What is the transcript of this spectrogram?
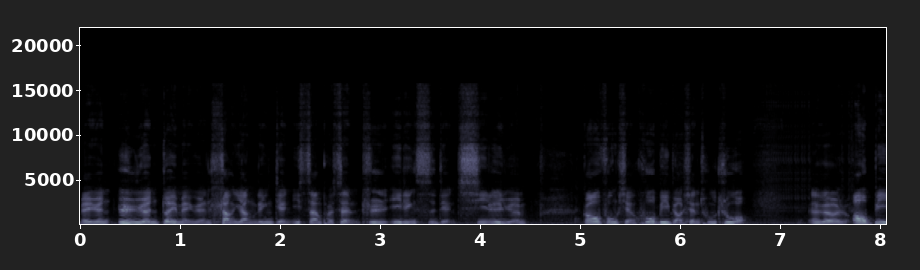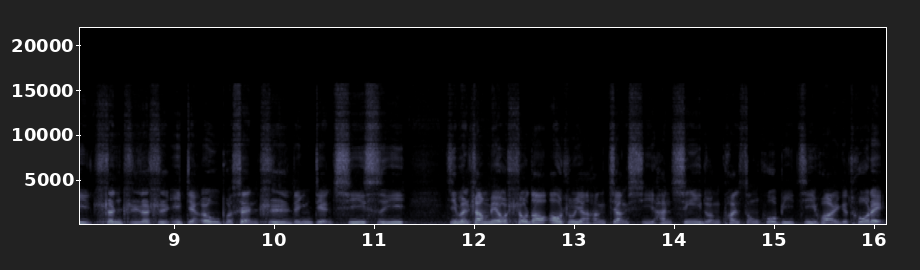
美元日元对美元上扬零点一三 percent 至一零四点七日元，高风险货币表现突出哦。那个澳币升值的是一点二五 percent 至零点七四一，基本上没有受到澳洲央行降息和新一轮宽松货币计划一个拖累。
